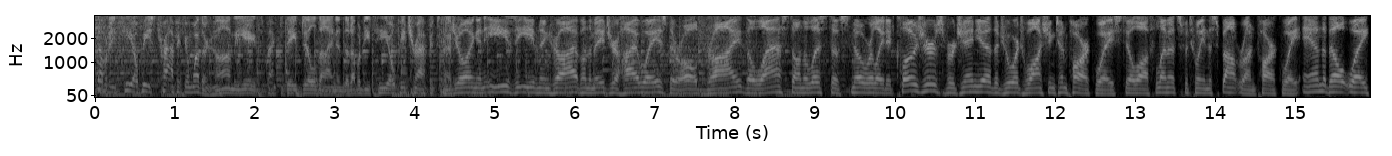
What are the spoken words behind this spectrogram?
WTOP's traffic and weather on the 8th. Back to Dave Dildine in the WTOP traffic center. Enjoying an easy evening drive on the major highways. They're all dry. The last on the list of snow related closures, Virginia, the George Washington Parkway, still off limits between the Spout Run Parkway and the Beltway.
